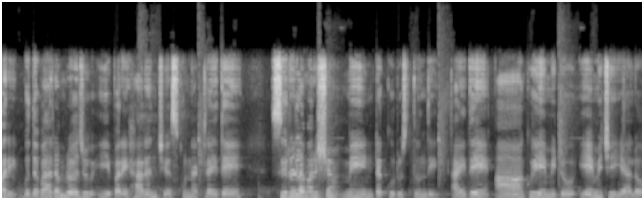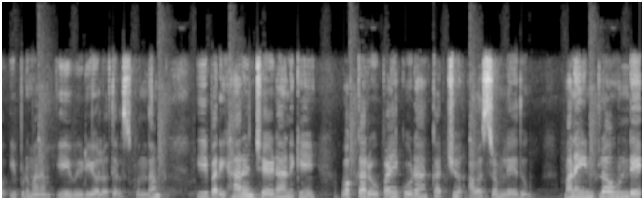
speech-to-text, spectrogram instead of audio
మరి బుధవారం రోజు ఈ పరిహారం చేసుకున్నట్లయితే సిరుల వర్షం మీ ఇంట కురుస్తుంది. అయితే ఆ ఆకు ఏమిటో ఏమి చేయాలో ఇప్పుడు మనం ఈ వీడియోలో తెలుసుకుందాం. ఈ పరిహారం చేయడానికి ఒక్క రూపాయి కూడా ఖర్చు అవసరం లేదు. మన ఇంట్లో ఉండే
